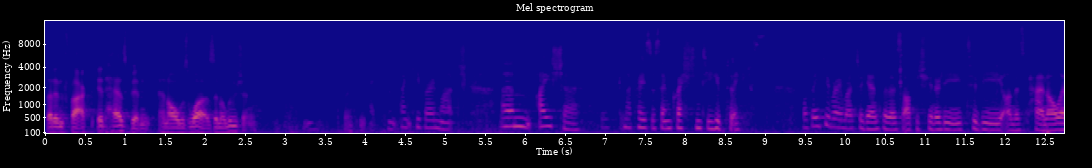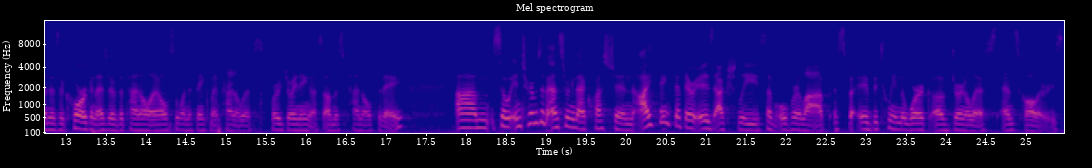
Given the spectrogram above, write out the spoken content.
that in fact it has been and always was an illusion. Thank you. Excellent. Thank you very much. Um, Ayesha, can I pose the same question to you, please? Well, thank you very much again for this opportunity to be on this panel. And as a co-organizer of the panel, I also want to thank my panelists for joining us on this panel today. Um, so in terms of answering that question, I think that there is actually some overlap between the work of journalists and scholars.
